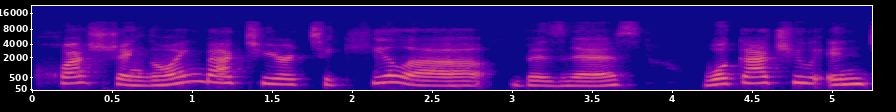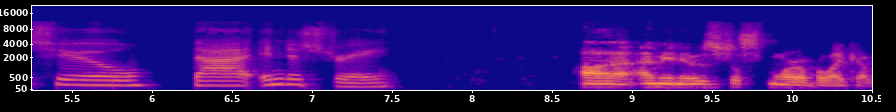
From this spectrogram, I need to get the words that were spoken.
question going back to your tequila business what got you into that industry? Uh, I mean, it was just more of like a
